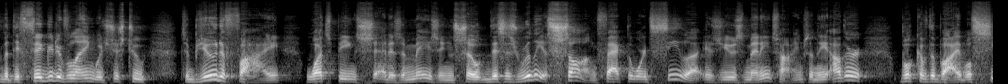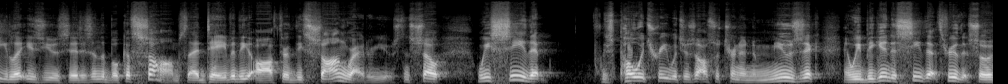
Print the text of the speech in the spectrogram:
But the figurative language, just to, to beautify what's being said, is amazing. So this is really a song. In fact, the word Selah is used many times. In the other book of the Bible, Selah is used. It is in the book of Psalms that David, the author, the songwriter, used. And so we see that There's poetry, which is also turned into music, and we begin to see that through this. So,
